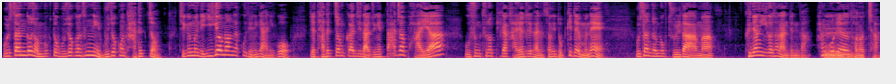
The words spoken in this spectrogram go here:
울산도 전북도 무조건 승리, 무조건 다득점. 지금은 이제 이겨만 갖고 되는 게 아니고 이제 다득점까지 나중에 따져 봐야 우승 트로피가 가려질 가능성이 높기 때문에 울산 전북 둘 다 아마 그냥 이겨선 안 된다. 한 골이라도 음. 더 넣자.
